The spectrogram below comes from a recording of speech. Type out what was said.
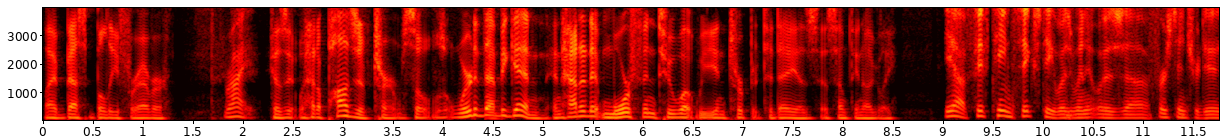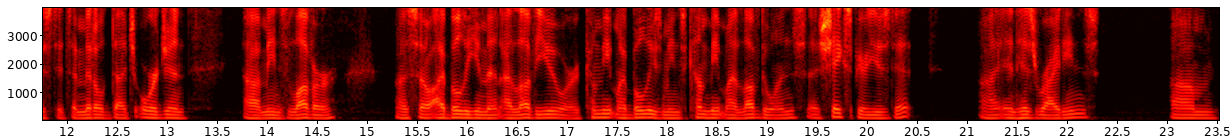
my best bully forever. Right. Because it had a positive term. So where did that begin? And how did it morph into what we interpret today as, as something ugly? Yeah, 1560 was when it was uh, first introduced. It's a Middle Dutch origin, uh, means lover. Uh, so I bully you meant I love you, or come meet my bullies means come meet my loved ones. Uh, Shakespeare used it uh, in his writings. Um,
